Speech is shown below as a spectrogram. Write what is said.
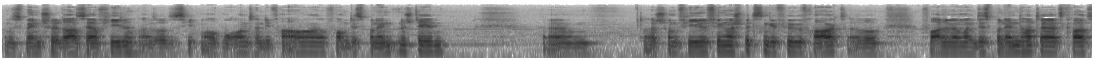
Und das menschelt da sehr viel. Also das sieht man auch morgens, wenn die Fahrer vorm Disponenten stehen. Ähm, da ist schon viel Fingerspitzengefühl gefragt. Also vor allem, wenn man einen Disponent hat, der jetzt gerade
